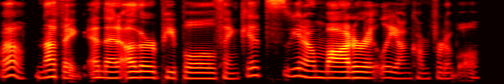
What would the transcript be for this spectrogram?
well, nothing. And then other people think it's, you know, moderately uncomfortable.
